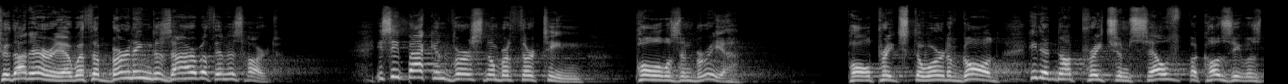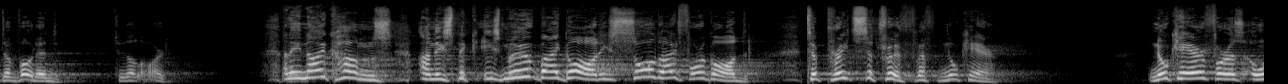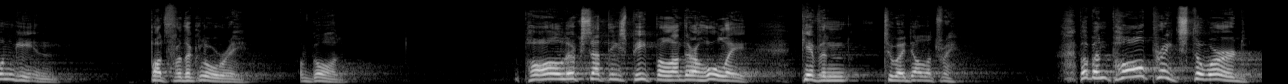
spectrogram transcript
to that area with a burning desire within his heart. You see, back in verse number 13, Paul was in Berea. Paul preached the word of God. He did not preach himself because he was devoted to the Lord. And he now comes and he's, he's moved by God, he's sold out for God to preach the truth with no care. No care for his own gain, but for the glory of God. Paul looks at these people and they're holy, given to idolatry. But when Paul preached the word,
